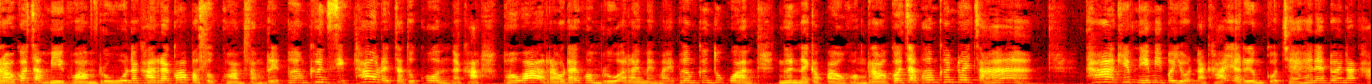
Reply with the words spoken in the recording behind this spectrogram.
เราก็จะมีความรู้นะคะ และก็ประสบความสำเร็จเพิ่มขึ้น 10 เท่าเลยจ้ะทุกคนนะคะ เพราะว่าเราได้ความรู้อะไรใหม่ ๆ เพิ่มขึ้นทุกวัน เงินในกระเป๋าของเราก็จะเพิ่มขึ้นด้วยจ้า ถ้าคลิปนี้มีประโยชน์นะคะ อย่าลืมกดแชร์ให้แนทด้วยนะคะ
